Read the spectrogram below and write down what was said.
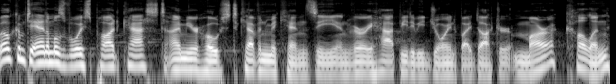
Welcome to Animals Voice Podcast. I'm your host, Kevin McKenzie, and very happy to be joined by Dr. Maura Cullen.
